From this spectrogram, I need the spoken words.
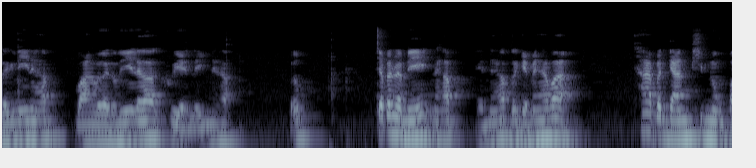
ลิงก์นี้นะครับ วางเลยตรงนี้แล้วก็ create link นะครับปึ๊บจะเป็นแบบนี้นะครับ เห็นนะครับสังเกตไหมครับว่า ถ้าเป็นการพิมพ์ลงไป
